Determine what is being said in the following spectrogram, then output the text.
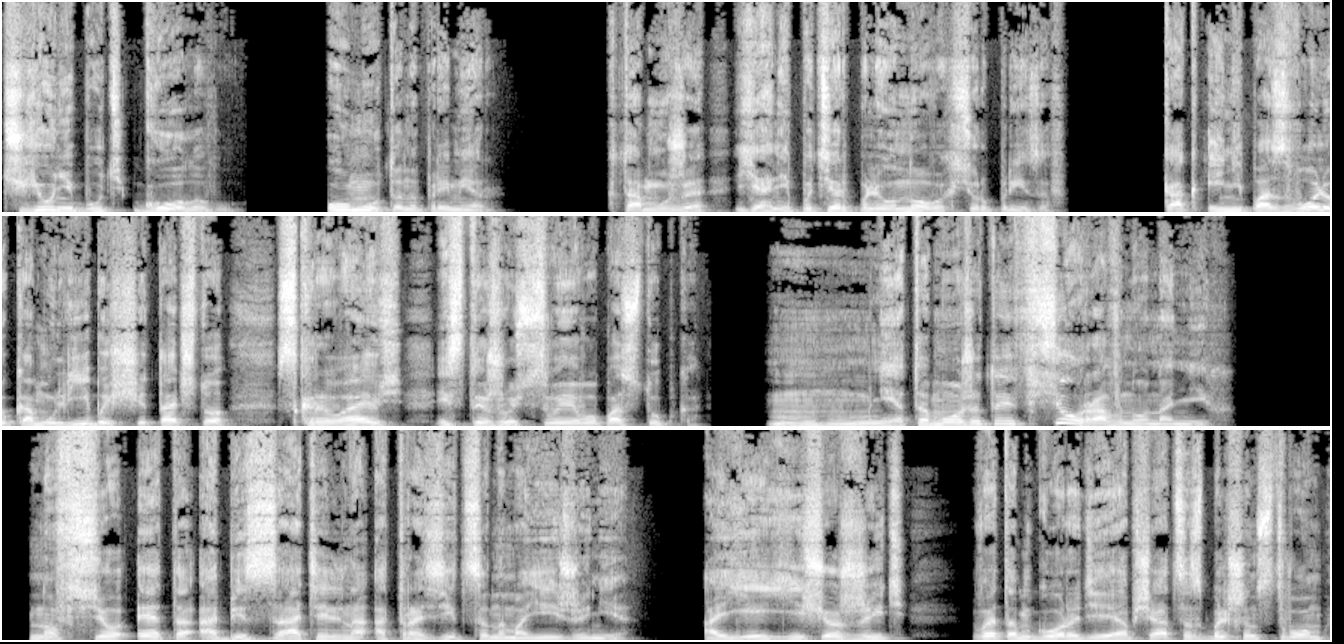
чью-нибудь голову. Уму-то, например. К тому же я не потерплю новых сюрпризов. Как и не позволю кому-либо считать, что скрываюсь и стыжусь своего поступка. Мне-то, может, и все равно на них. Но все это обязательно отразится на моей жене. А ей еще жить в этом городе и общаться с большинством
